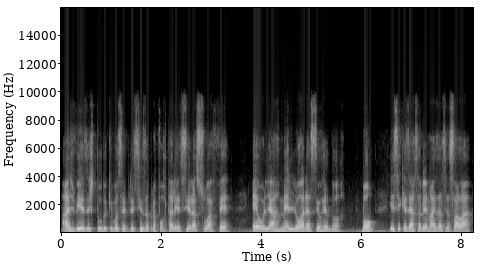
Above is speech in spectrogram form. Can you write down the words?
às vezes, tudo que você precisa para fortalecer a sua fé é olhar melhor a seu redor. Bom, e se quiser saber mais, acessa lá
